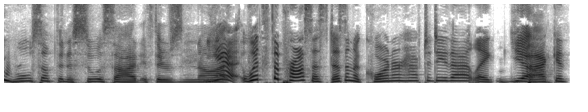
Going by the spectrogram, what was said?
you rule something a suicide if there's not? yeah. What's the process? Doesn't a coroner have to do that? Like Yeah. back at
